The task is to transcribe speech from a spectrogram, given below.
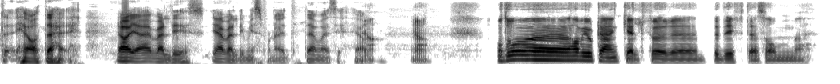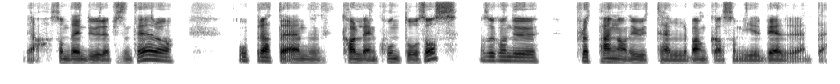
det, ja, det ja, jeg er, veldig, jeg er veldig misfornøyd, det må jeg si. Ja. Ja. Og da eh, har vi gjort det enkelt for eh, bedrifter som, ja, som den du representerer, å opprette en, en konto hos oss, og så kan du flytte pengene ut til banker som gir bedre rente.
